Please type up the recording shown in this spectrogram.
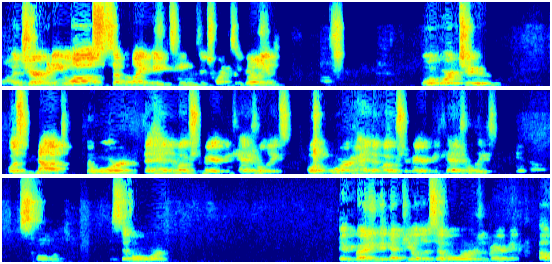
Uh, Germany lost something like 18 to 20 million. World War II was not the war that had the most American casualties. What war had the most American casualties? Civil War. The Civil War. Everybody that got killed in the Civil War was American. I thought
